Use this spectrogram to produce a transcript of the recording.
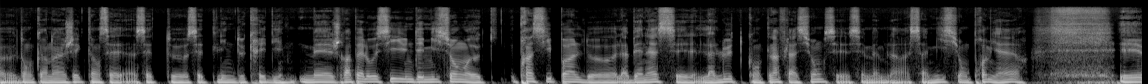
Euh, donc en injectant cette, euh, cette ligne de crédit. Mais je rappelle aussi une des missions euh, principales de la BNS, c'est la lutte contre l'inflation. C'est même sa mission première. Et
